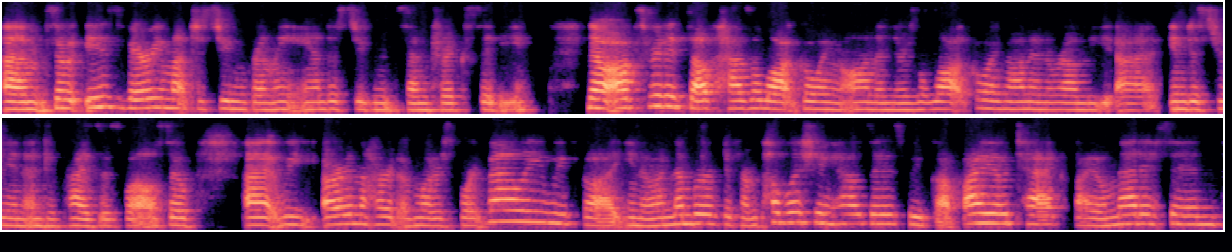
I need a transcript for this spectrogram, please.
Um, so it is very much a student friendly and a student centric city. Now, Oxford itself has a lot going on, and there's a lot going on and around the uh, industry and enterprise as well. So uh, we are in the heart of Motorsport Valley. We've got, you know, a number of different publishing houses. We've got biotech, biomedicine.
